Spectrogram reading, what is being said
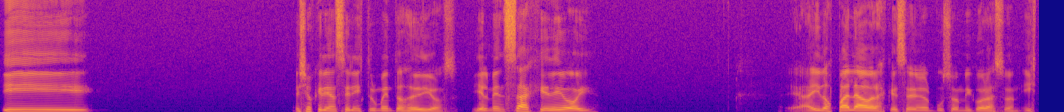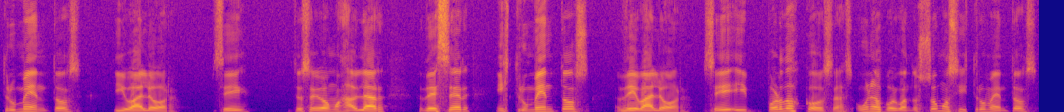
Y ellos querían ser instrumentos de Dios. Y el mensaje de hoy, eh, hay dos palabras que el Señor puso en mi corazón, instrumentos y valor, ¿sí? Entonces hoy vamos a hablar de ser instrumentos de valor. ¿sí? Y por dos cosas. Uno, porque cuando somos instrumentos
